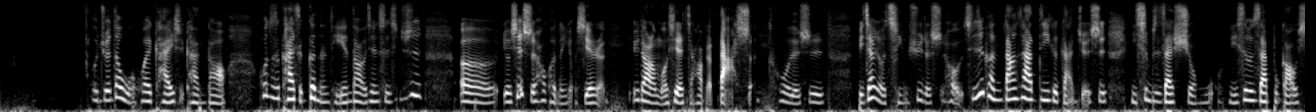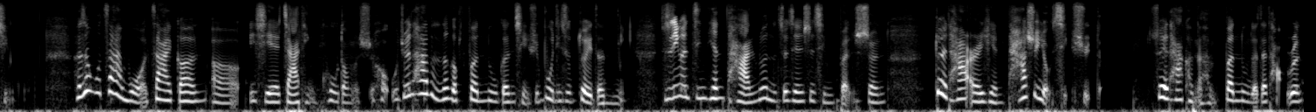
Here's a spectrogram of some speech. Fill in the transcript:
我觉得我会开始看到，或者是开始更能体验到一件事情，就是，呃，有些时候可能有些人遇到了某些人讲话比较大声，或者是。比较有情绪的时候，其实可能当下第一个感觉是你是不是在凶我，你是不是在不高兴我？可是我在我在跟呃一些家庭互动的时候，我觉得他的那个愤怒跟情绪不一定是对着你，只是因为今天谈论的这件事情本身对他而言他是有情绪的，所以他可能很愤怒的在讨论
